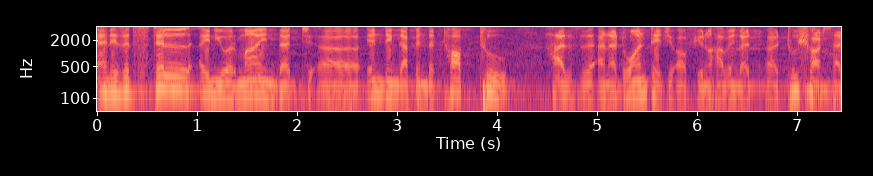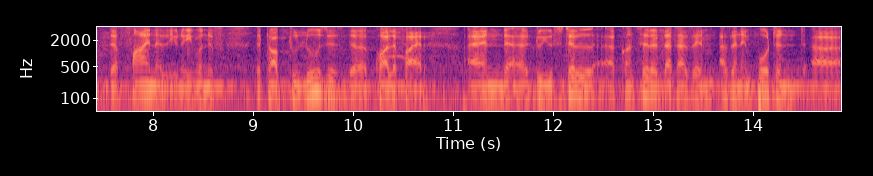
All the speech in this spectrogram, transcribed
And is it still in your mind that uh, ending up in the top two has an advantage of you know having a, a two shots at the final you know even if the top two loses the qualifier and uh, do you still uh, consider that as an as an important uh,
